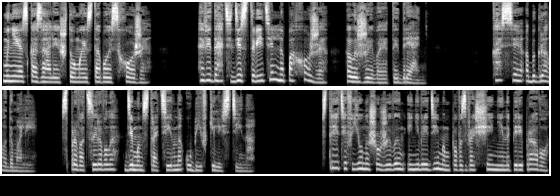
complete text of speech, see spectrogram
Мне сказали, что мы с тобой схожи. Видать, действительно похожи, лживая ты дрянь. Кассия обыграла Дамали, спровоцировала, демонстративно убив Келестина. Встретив юношу живым и невредимым по возвращении на переправу,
